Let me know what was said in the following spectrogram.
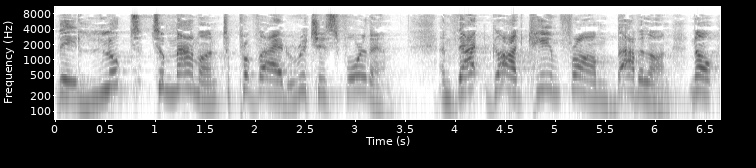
They looked to Mammon to provide riches for them. And that God came from Babylon. Now,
